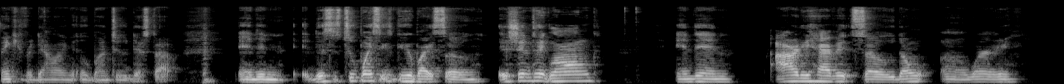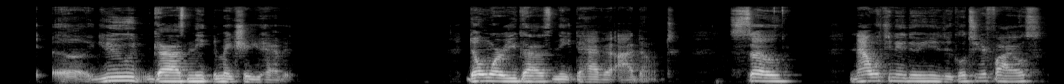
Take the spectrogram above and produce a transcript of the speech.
Thank you for downloading Ubuntu desktop. And then this is 2.6 gigabytes, so it shouldn't take long. And then I already have it, so don't uh, worry. Uh, you guys need to make sure you have it. Don't worry, you guys need to have it. I don't. So now what you need to do, you need to go to your files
